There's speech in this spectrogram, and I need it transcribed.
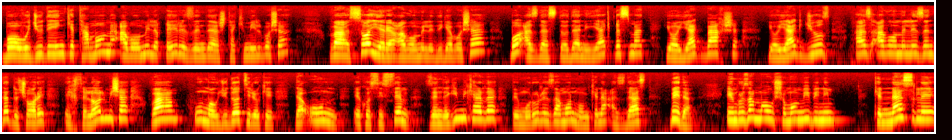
با وجود اینکه تمام عوامل غیر زندهش تکمیل باشه و سایر عوامل دیگه باشه با از دست دادن یک قسمت یا یک بخش یا یک جز از عوامل زنده دچار اختلال میشه و اون موجوداتی رو که در اون اکوسیستم زندگی می‌کرده به مرور زمان ممکنه از دست بده. امروز ما و شما می‌بینیم که نسل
